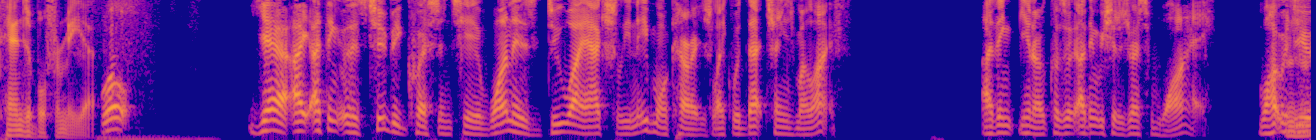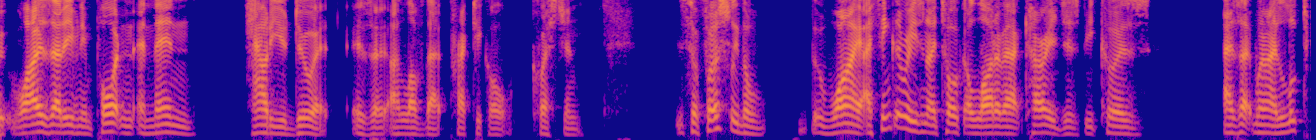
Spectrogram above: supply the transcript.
tangible for me yet. Well, yeah, I, I think there's two big questions here. One is, do I actually need more courage? Like, would that change my life? I think, you know, because I think we should address why. Why would you, why is that even important? And then how do you do it? Is a, I love that practical question. So, firstly, the, the why, I think the reason I talk a lot about courage is because as I, when I looked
